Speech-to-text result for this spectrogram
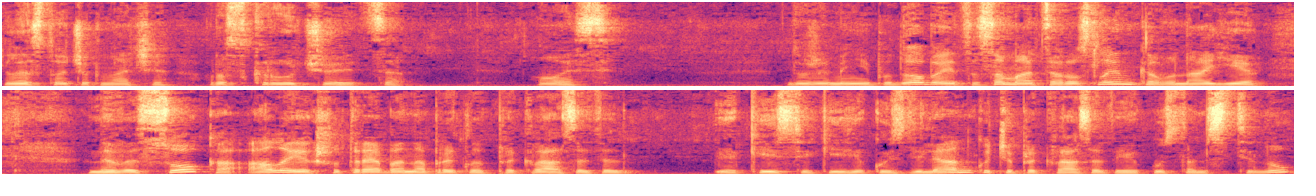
І листочок наче розкручується. Ось. Дуже мені подобається. Сама ця рослинка, вона є невисока, але якщо треба, наприклад, прикрасити який, якусь ділянку чи прикрасити якусь там стіну,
